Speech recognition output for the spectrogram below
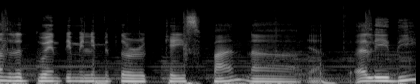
120mm case fan na yan, LED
